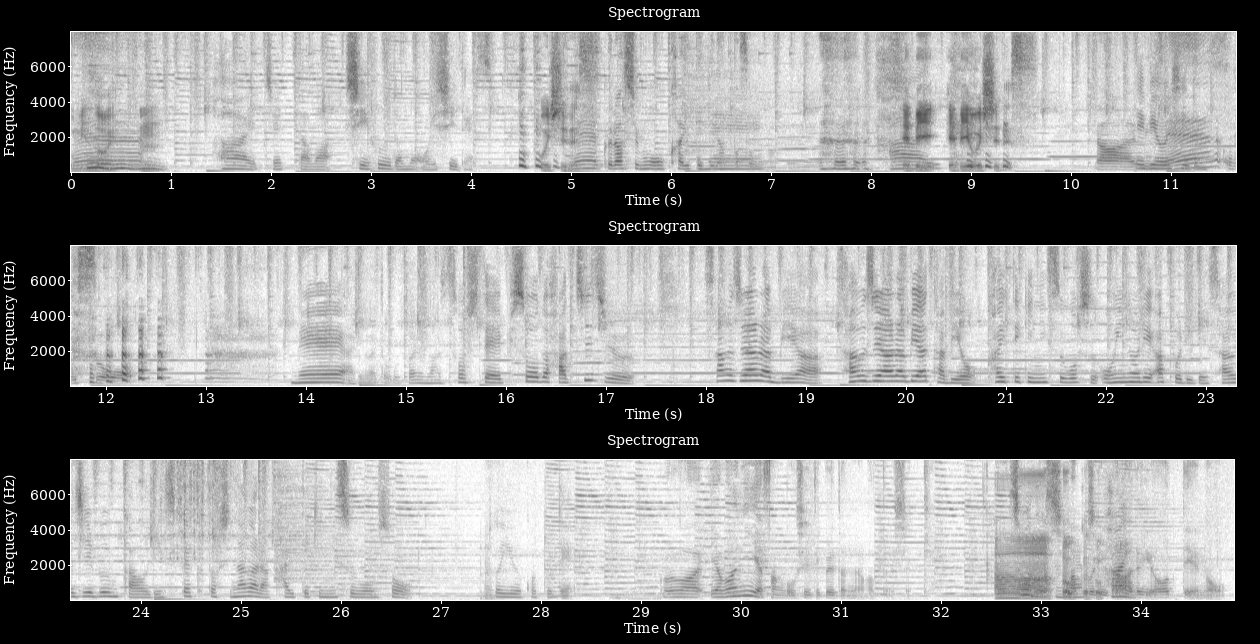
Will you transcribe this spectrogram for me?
海ね沿い、うんううんうんん、はい、ジェッタはシーフードも美味しいです。美味しいです。ね暮らしも快適だったそうなんでね。はい、エビ、エビ美味しいです。あーエビ美味しいです。ね美味しそう。ねえありがとうございます。そしてエピソード80サウジアラビアサウジアラビア旅を快適に過ごすお祈りアプリでサウジ文化をリスペクトしながら快適に過ごそう。うん。ということで、これはヤバニーヤさんが教えてくれたんじゃなかったでしたっけ？ああ、そうですね。アプリがあるよっていうのを。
